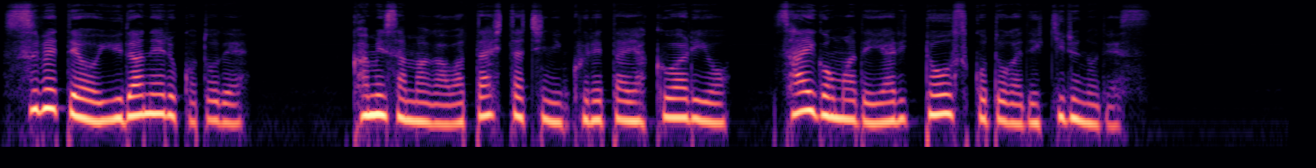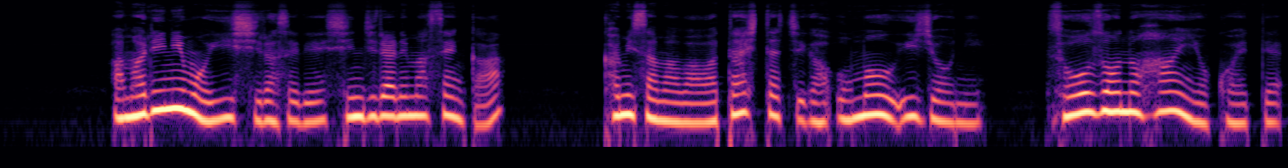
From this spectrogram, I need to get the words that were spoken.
すべてを委ねることで、神様が私たちにくれた役割を最後までやり通すことができるのです。あまりにもいい知らせで信じられませんか？神様は私たちが思う以上に想像の範囲を超えて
